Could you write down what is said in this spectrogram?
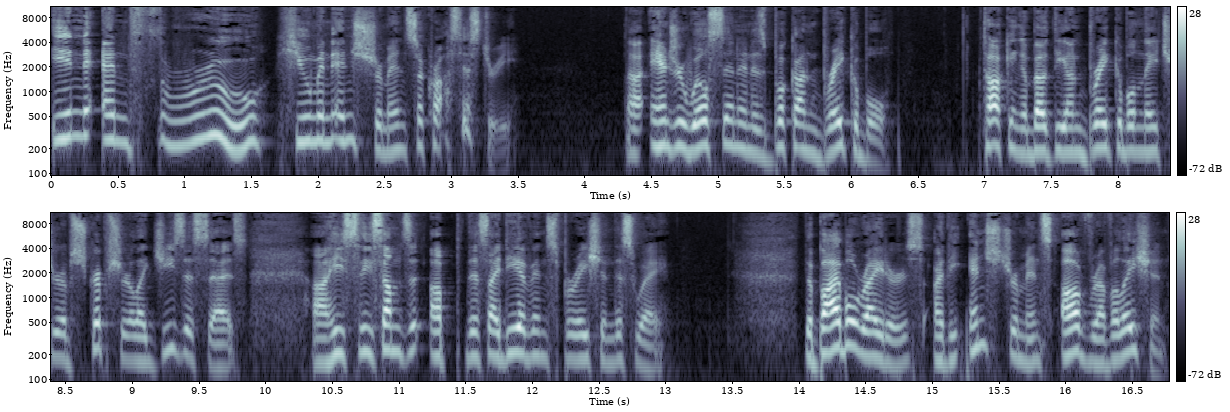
in and through human instruments across history. Uh, Andrew Wilson, in his book Unbreakable, talking about the unbreakable nature of Scripture, like Jesus says, uh, he, he sums up this idea of inspiration this way The Bible writers are the instruments of revelation.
